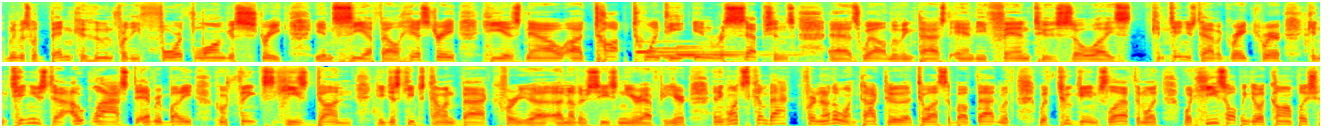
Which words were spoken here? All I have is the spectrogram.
I believe, it's with Ben Cahoon for the fourth longest streak in CFL history. He is now uh, top top 20 in receptions as well, moving past Andy Fantuz. So uh, he's continues to have a great career, continues to outlast everybody who thinks he's done. He just keeps coming back for uh, another season, year after year, and he wants to come back for another one. Talk to uh, to us about that, with with two games left, and what what he's hoping to accomplish,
